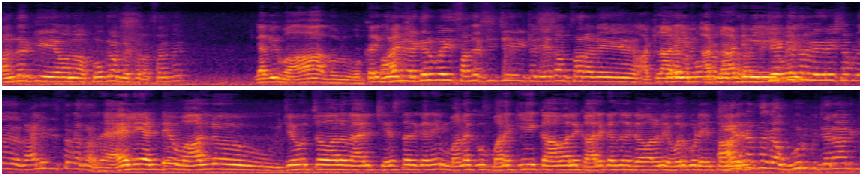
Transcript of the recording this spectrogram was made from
అందరికి ఏమైనా ప్రోగ్రామ్ పెడతారా సార్ మీరు? అవి వా ఒక్కరికి ఆయన దగ్గర పోయి సందర్శించి ఇట్లా చేద్దాం సార్ అని అట్లాంటివి- అట్లాంటివి ర్యాలీ తీస్తారు కదా సార్. ర్యాలీ అంటే వాళ్ళు విజయోత్సవాల ర్యాలీ చేస్తారు కానీ మనకు మనకి కావాలి కార్యకర్తలు కావాలని ఎవరు కూడా ఏం చేయరు. కార్యకర్తగా ఊరికి జనానికి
